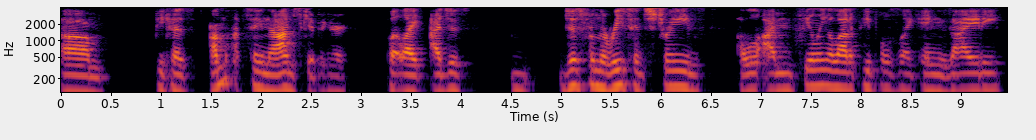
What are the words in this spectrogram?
Um, because I'm not saying that I'm skipping her, but like I just just from the recent streams, I'm feeling a lot of people's like anxiety.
